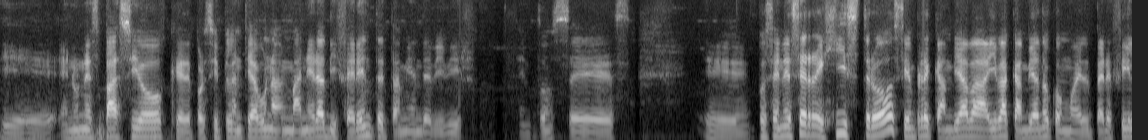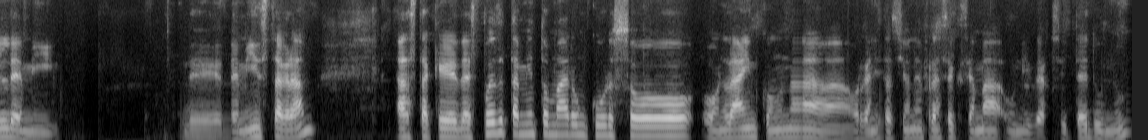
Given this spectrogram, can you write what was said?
en un espacio que de por sí planteaba una manera diferente también de vivir. Entonces, eh, pues en ese registro siempre cambiaba, iba cambiando como el perfil de mi, de, mi Instagram, hasta que después de también tomar un curso online con una organización en Francia que se llama Université du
